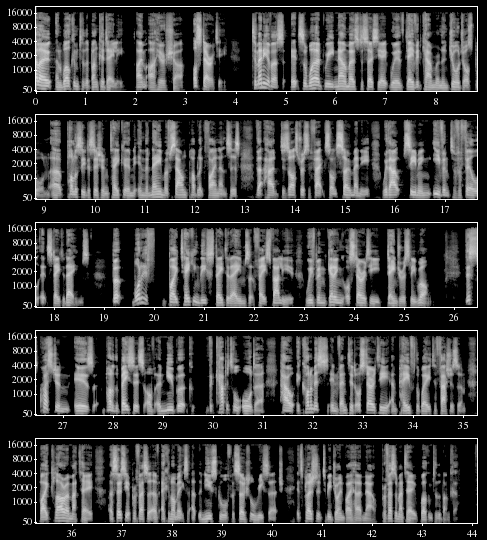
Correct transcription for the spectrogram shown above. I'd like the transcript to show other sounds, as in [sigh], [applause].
Hello, and welcome to the Bunker Daily. I'm Ahir Shah. Austerity. To many of us, it's a word we now most associate with David Cameron and George Osborne, a policy decision taken in the name of sound public finances that had disastrous effects on so many without seeming even to fulfill its stated aims. But what if, by taking these stated aims at face value, we've been getting austerity dangerously wrong? This question is part of the basis of a new book the Capital Order How Economists Invented Austerity and Paved the Way to Fascism by Clara Mattei, Associate Professor of Economics at the New School for Social Research. It's a pleasure to be joined by her now. Professor Mattei, welcome to the bunker.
